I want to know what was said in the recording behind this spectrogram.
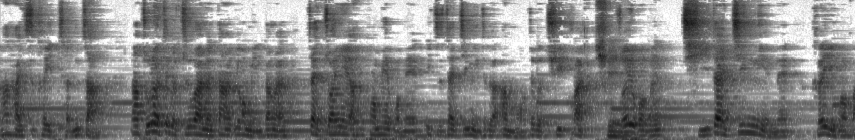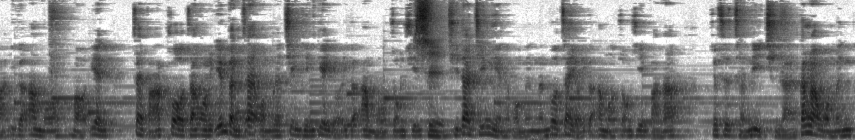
他还是可以成长。那除了这个之外呢，当然优明当然在专业方面，我们也一直在经营这个按摩这个区块，是。所以我们期待今年呢，可以哈把一个按摩哈院再把它扩张。我们原本在我们的庆平店有一个按摩中心，是。期待今年，我们能够再有一个按摩中心，把它就是成立起来。当然我们。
